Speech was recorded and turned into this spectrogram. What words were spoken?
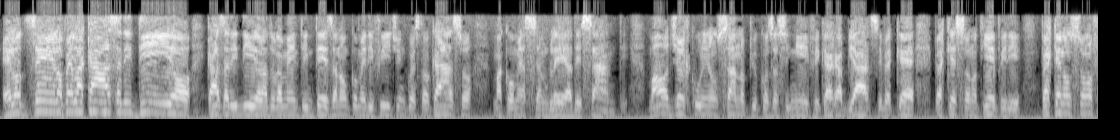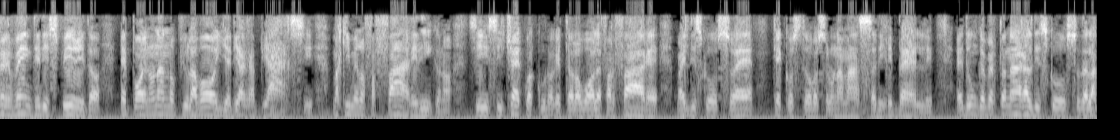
è lo zelo per la casa di Dio, casa di Dio naturalmente intesa non come edificio in questo caso, ma come assemblea dei santi. Ma oggi alcuni non sanno più cosa significa arrabbiarsi perché, perché sono tiepidi, perché non sono ferventi di spirito e poi non hanno più la voglia di arrabbiarsi. Ma chi me lo fa fare, dicono, sì, sì, c'è qualcuno che te lo vuole far fare, ma il discorso è che costoro sono una massa di ribelli. E dunque per tornare al discorso della,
